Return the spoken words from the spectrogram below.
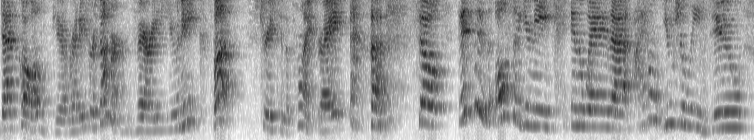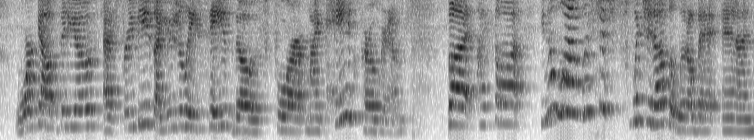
that's called Get Ready for Summer. Very unique, but straight to the point, right? so this is also unique in the way that I don't usually do workout videos as freebies. I usually save those for my paid programs. But I thought, you know what, let's just switch it up a little bit and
